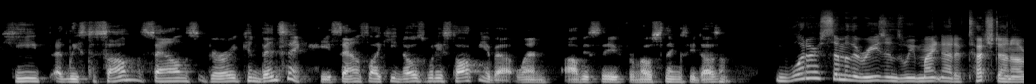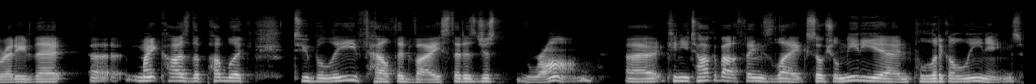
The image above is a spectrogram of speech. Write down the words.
he at least to some sounds very convincing. He sounds like he knows what he's talking about when obviously for most things he doesn't what are some of the reasons we might not have touched on already that uh, might cause the public to believe health advice that is just wrong? Uh, can you talk about things like social media and political leanings?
